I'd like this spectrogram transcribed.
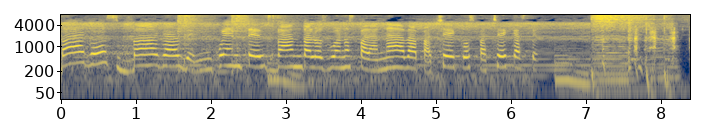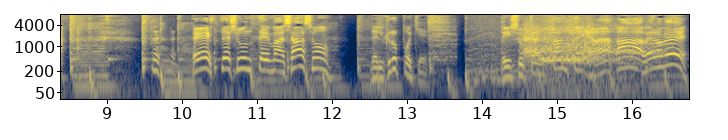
Vagos, vagas, delincuentes, vándalos, buenos para nada, pachecos, pachecas. Este es un temazazo del grupo Yes. Y su cantante. ¡Ajá! ¡Espérame!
